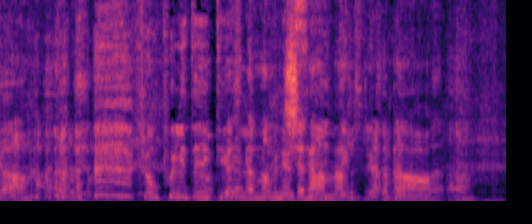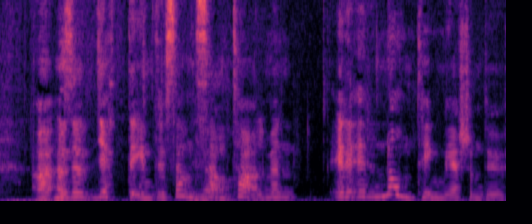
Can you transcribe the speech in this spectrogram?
Ja. Från politik till Bästa relationer. matchen hittills. Liksom. Ja. Ja. Ja, alltså, jätteintressant Ja. samtal. Men är det, är det någonting mer som du...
